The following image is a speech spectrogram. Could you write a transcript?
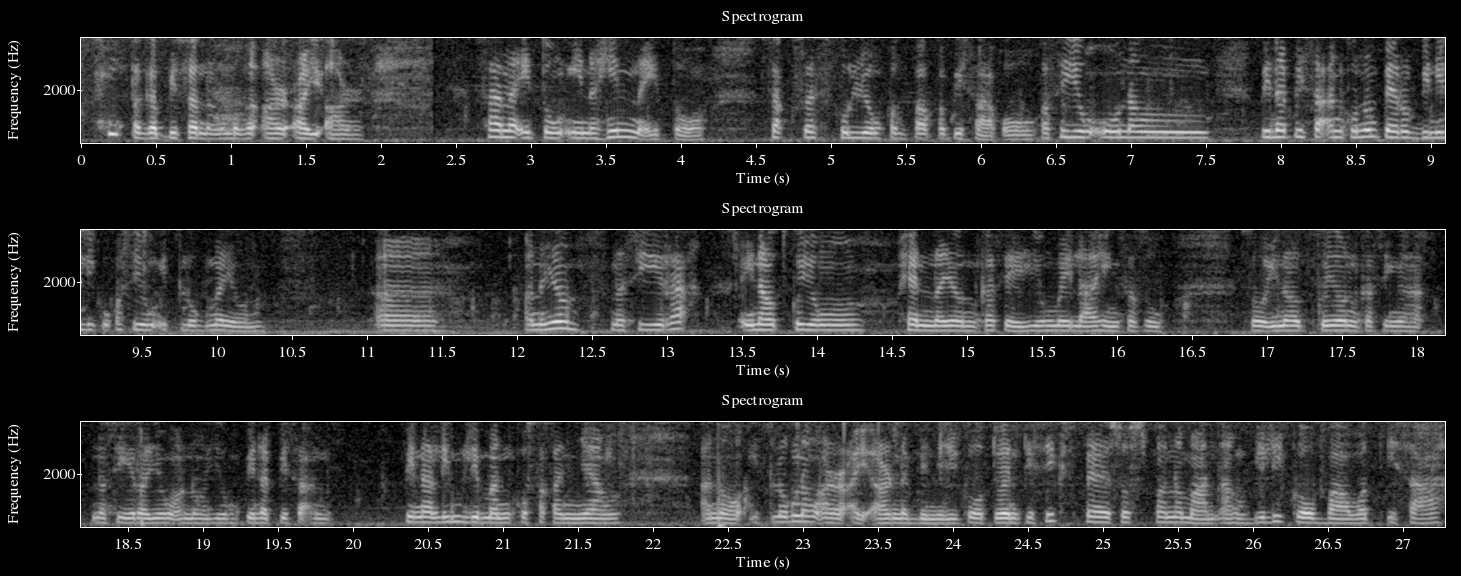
Tagapisa ng mga RIR. Sana itong inahin na ito, successful yung pagpapapisa ko. Kasi yung unang pinapisaan ko nun, pero binili ko kasi yung itlog na yun. Ah, ano yun, nasira. Inout ko yung hen na yun kasi yung may lahing saso. So inout ko yun kasi nga nasira yung ano, yung pinapisaan pinalimliman ko sa kanyang ano, itlog ng RIR na binili ko. 26 pesos pa naman ang bili ko bawat isa.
